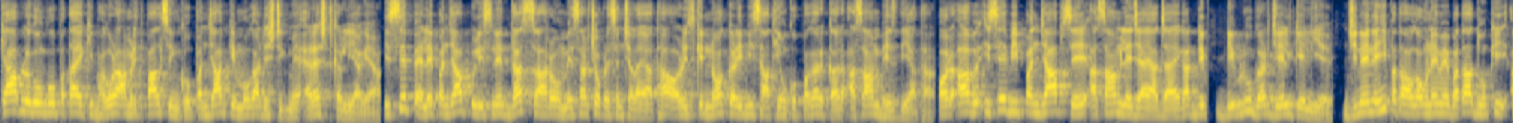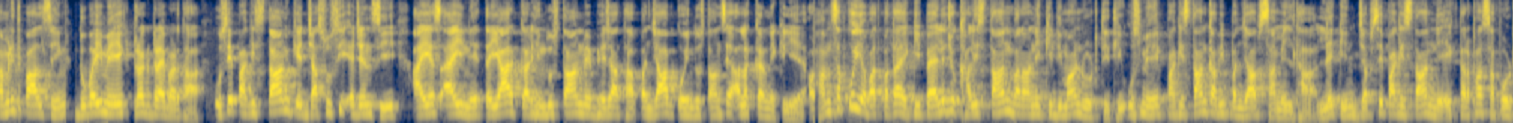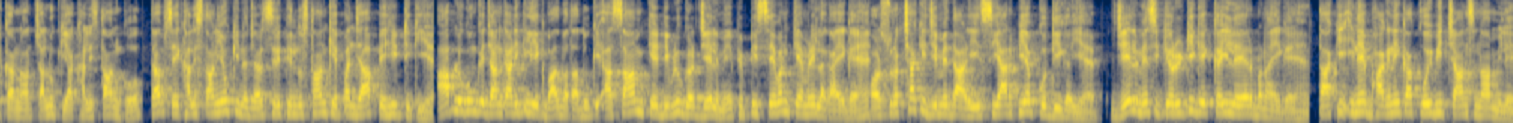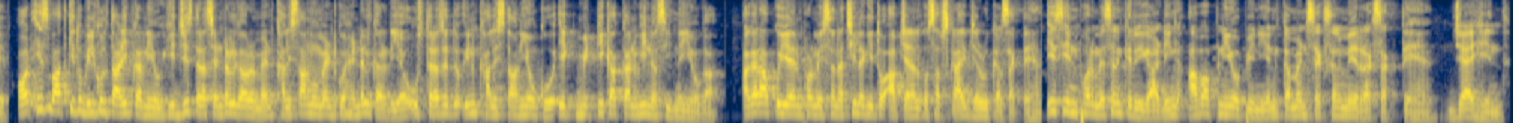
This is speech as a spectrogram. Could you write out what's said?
क्या आप लोगों को पता है कि भगोड़ा अमृतपाल सिंह को पंजाब के मोगा डिस्ट्रिक्ट में अरेस्ट कर लिया गया? इससे पहले पंजाब पुलिस ने 10 शहरों में सर्च ऑपरेशन चलाया था और इसके नौ करीबी साथियों को पकड़कर असम भेज दिया था। और अब इसे भी पंजाब से असम ले जाया जाएगा डिब्रूगढ़ जेल के लिए। जिन्हें नहीं पता होगा, उन्हें मैं बता दूँ कि अमृतपाल सिंह दुबई में एक ट्रक ड्राइवर था। उसे पाकिस्तान के जासूसी एजेंसी आईएसआई ने तैयार कर हिंदुस्तान में भेजा था पंजाब को हिंदुस्तान से अलग करने के लिए। हम सबको यह बात पता है कि पहले जो खालिस्तान बनाने की डिमांड उठती थी, उसमें पाकिस्तान का भी पंजाब शामिल था। लेकिन जब से पाकिस्तान ने एक तरफा सपोर्ट करना चालू किया खालिस्तान को। तब से खालिस्तानियों की नज़र सिर्फ़ हिंदुस्तान के पंजाब पे ही टिकी है। आप लोगों के जानकारी के लिए एक बात बता दूँ कि असम के डिब्रूगढ़ जेल में 57 कैमरे लगाए गए हैं और सुरक्षा की ज़िम्मेदारी सीआरपीएफ को दी गई है। जेल में सिक्योरिटी के कई लेयर बनाए गए हैं ताकि इन्हें भागने का कोई भी चांस ना मिले। और इस बात की तो बिल्कुल तारीफ़ करनी होगी जिस तरह सेंट्रल गवर्नमेंट खालिस्तान मूवमेंट को हैंडल कर रही है, उस तरह से तो इन खालिस्तानियों को एक मिट्टी का कन भी नसीब नहीं होगा। अगर आपको यह इन्फॉर्मेशन अच्छी लगी तो आप चैनल को सब्सक्राइब ज़रूर कर सकते हैं। इस इन्फॉर्मेशन के रिगार्डिंग आप अपनी ओपिनियन कमेंट सेक्शन में रख सकते हैं। जय हिंद।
